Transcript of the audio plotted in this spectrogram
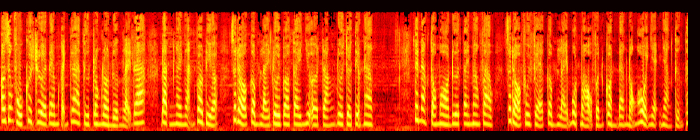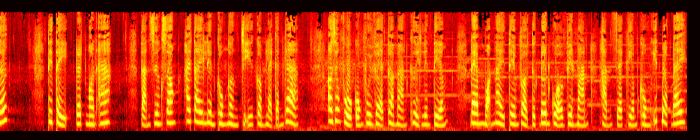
Âu Dương Phú cười rửa đem cánh gà từ trong lò nướng lại ra, đặt ngay ngắn vào đĩa, sau đó cầm lấy đôi bao tay nhựa trắng đưa cho tiểu nạc. Tiểu nạc tò mò đưa tay mang vào, sau đó vui vẻ cầm lấy một mẫu vẫn còn đang nóng hổi nhẹ nhàng thưởng thức. Tỷ tỷ, rất ngon a. Tán dương xong, hai tay liền không ngừng chỉ cầm lại cánh gà. Âu Dương Phú cũng vui vẻ thỏa mãn cười lên tiếng. Đem món này thêm vào thực đơn của viên mãn, hắn sẽ kiếm không ít bạc đây.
